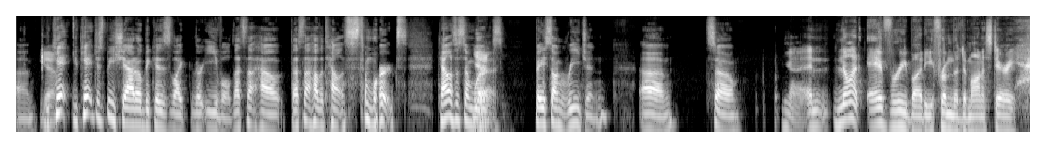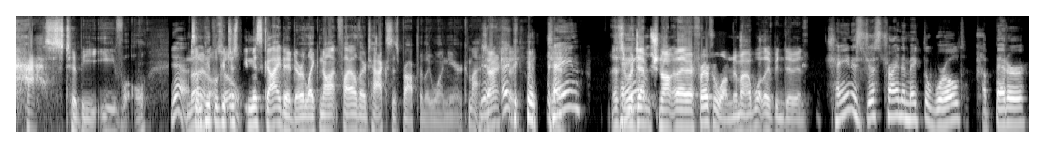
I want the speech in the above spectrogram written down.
um, you can't you can't just be shadow because like they're evil that's not how that's not how the talent system works talent system Yeah. works based on region um, so yeah, and not everybody from the demonastery has to be evil. yeah Some people at could just be misguided or like not file their taxes properly one year. Come on. Yeah, hey, Exactly. Chane There's a redemption arc there for everyone, no matter what they've been doing. Chane is just trying to make the world a better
